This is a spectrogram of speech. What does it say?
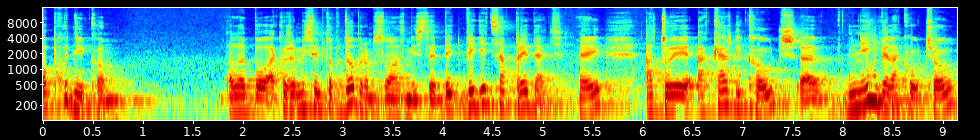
obchodníkom lebo akože myslím to v dobrom slova zmysle, vedieť sa predať. Hej? A to je, a každý coach, nie je veľa coachov,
